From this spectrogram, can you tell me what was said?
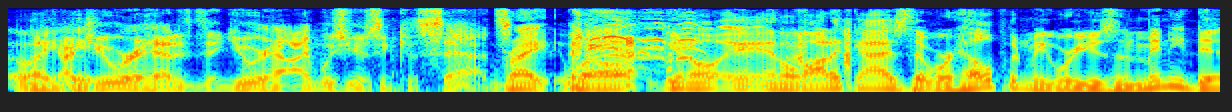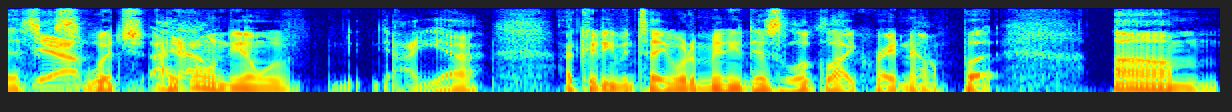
like God, it- you were ahead. Of, you were. I was using cassettes. Right. Well, you know, and a lot of guys that were helping me were using mini discs, Yeah. which I Yeah. don't, you know, yeah, yeah, I couldn't even tell you what a mini disc looked like right now. But um,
